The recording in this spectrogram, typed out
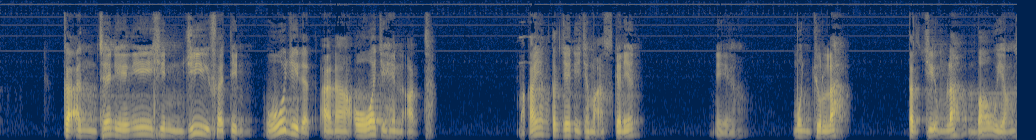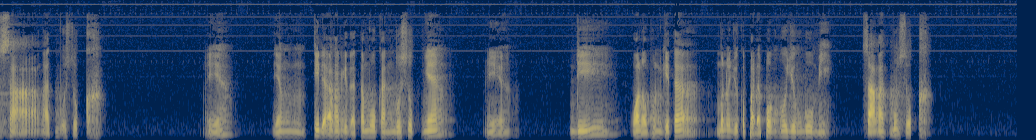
rihin jifatin wujidat ala wajhin ard. Maka yang terjadi jemaah sekalian, ya, muncullah, terciumlah bau yang sangat busuk. Ya, yang tidak akan kita temukan busuknya ya di walaupun kita menuju kepada penghujung bumi sangat busuk.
